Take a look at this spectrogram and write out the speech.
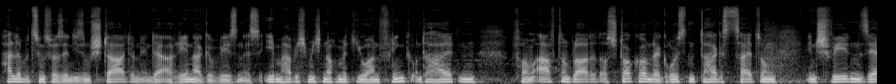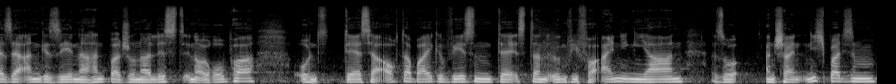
Halle bzw. in diesem Stadion, in der Arena gewesen ist. Eben habe ich mich noch mit Johann Flink unterhalten vom Aftonbladet aus Stockholm, der größten Tageszeitung in Schweden, sehr, sehr angesehener Handballjournalist in Europa. Und der ist ja auch dabei gewesen. Der ist dann irgendwie vor einigen Jahren, also anscheinend nicht bei diesem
